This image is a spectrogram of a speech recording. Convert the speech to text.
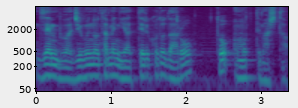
全部は自分のためにやってることだろうと思ってました。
